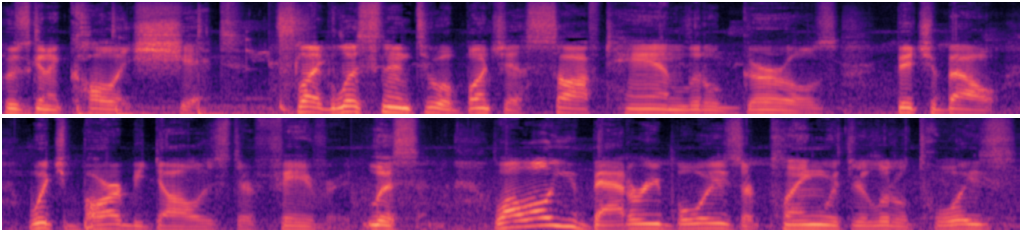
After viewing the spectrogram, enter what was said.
who's gonna call it shit. It's like listening to a bunch of soft hand little girls bitch about which Barbie doll is their favorite. Listen, while all you battery boys are playing with your little toys,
